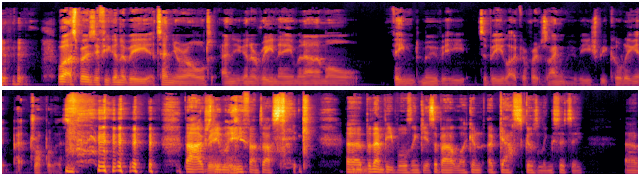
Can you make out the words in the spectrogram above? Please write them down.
well, I suppose if you're going to be a 10 year old and you're going to rename an animal themed movie to be like a Fritz Lang movie, you should be calling it Petropolis. that actually would be fantastic. Uh, Mm. But then people think it's about like an, a gas guzzling city. Um,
